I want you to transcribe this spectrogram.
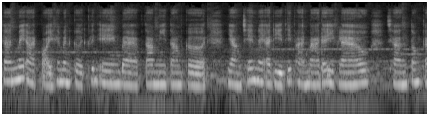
ฉันไม่อาจปล่อยให้มันเกิดขึ้นเองแบบตามมีตามเกิด อย่างเช่นในอดีตที่ผ่านมาได้อีกแล้ว ฉันต้องก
